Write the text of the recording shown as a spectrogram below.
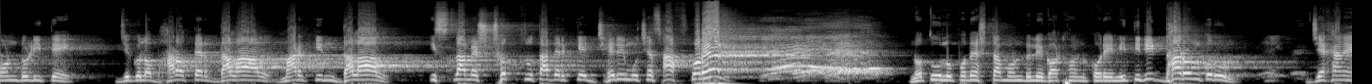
মণ্ডলীতে যেগুলো ভারতের দালাল, মার্কিন দালাল, ইসলামের শত্রু তাদেরকে ঝেড়ে মুছে সাফ করেন। নতুন উপদেষ্টা মণ্ডলী গঠন করে নীতি নির্ধারণ করুন, যেখানে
